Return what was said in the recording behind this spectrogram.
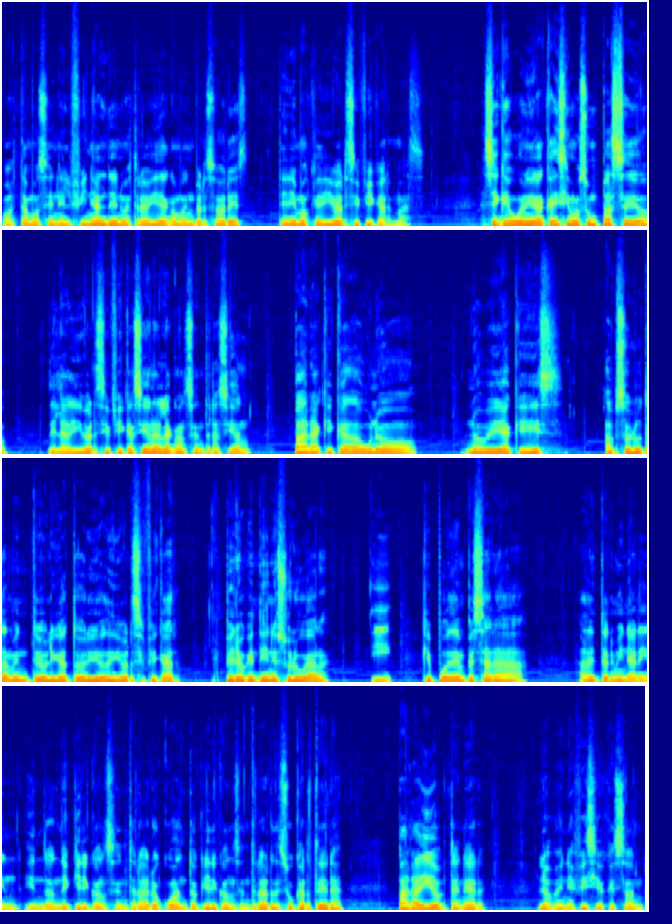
o estamos en el final de nuestra vida como inversores, tenemos que diversificar más. Así que bueno, acá hicimos un paseo de la diversificación a la concentración para que cada uno no vea que es absolutamente obligatorio diversificar, pero que tiene su lugar y que pueda empezar a, determinar en, en dónde quiere concentrar o cuánto quiere concentrar de su cartera para ahí obtener los beneficios que son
